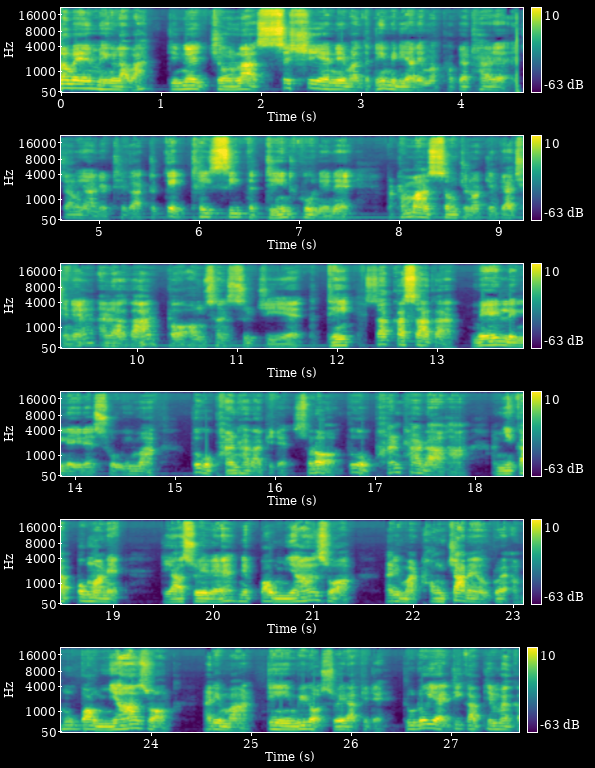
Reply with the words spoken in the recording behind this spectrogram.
အားလုံးပဲမင်္ဂလာပါဒီနေ့ဂျွန်လ18ရက်နေ့မှာသတင်းမီဒီယာတွေမှာဖော်ပြထားတဲ့အကြောင်းအရာတွေထက်ကတကယ့်ထိတ်စီးသတင်းတစ်ခုအနေနဲ့ပထမဆုံးကျွန်တော်တင်ပြချင်တယ်အဲ့ဒါကဒေါ်အောင်ဆန်းစုကြည်ရဲ့သတင်းစကစကမဲလိမ်လေတဲ့ဆိုပြီးမှသူ့ကိုဖမ်းထားတာဖြစ်တယ်ဆိုတော့သူ့ကိုဖမ်းထားတာဟာအမြင်ကပုံမှန်နဲ့တရားစွဲတယ်နှစ်ပေါက်များစွာအဲ့ဒီမှာထောင်ချနိုင်အောင်အတွက်အမှုပေါက်များစွာအဲ့ဒီမှာတင်ပြီးတော့စွဲတာဖြစ်တယ်သူတို့ရဲ့အဓိကပြစ်မှတ်က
